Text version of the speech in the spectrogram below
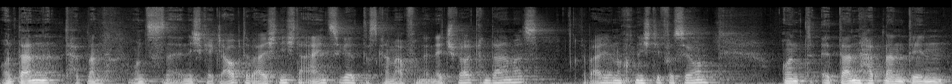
Und dann hat man uns nicht geglaubt, da war ich nicht der Einzige, das kam auch von den Netzwerken damals, da war ja noch nicht die Fusion. Und dann hat man den,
